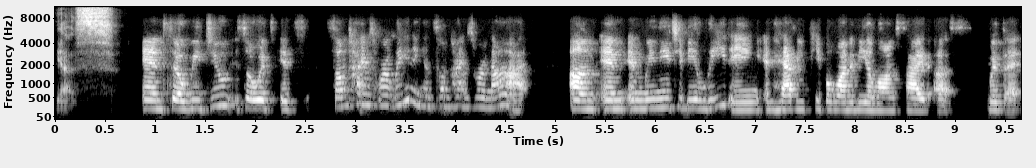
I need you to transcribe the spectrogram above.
Yes. And so we do, so it's, it's, sometimes we're leading and sometimes we're not. Um, and, and we need to be leading and having people want to be alongside us with it.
